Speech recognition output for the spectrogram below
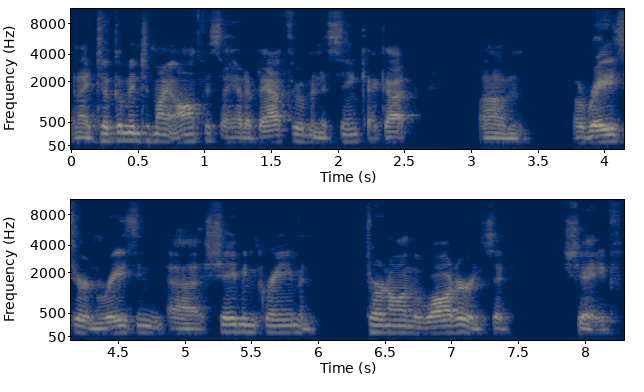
And I took him into my office. I had a bathroom and a sink. I got um, a razor and raising uh, shaving cream and turn on the water and said, shave.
